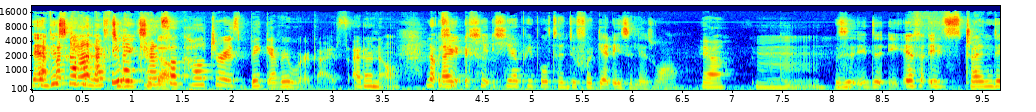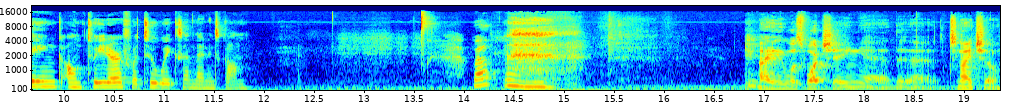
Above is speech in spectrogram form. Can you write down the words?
And this happened like I feel two like cancel ago. culture is big everywhere, guys. I don't know. No, like- here, here, here people tend to forget easily as well. Yeah. Hmm. This is- it- If it's trending on Twitter for two weeks and then it's gone. Well, I was watching uh, the 2Night Show.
